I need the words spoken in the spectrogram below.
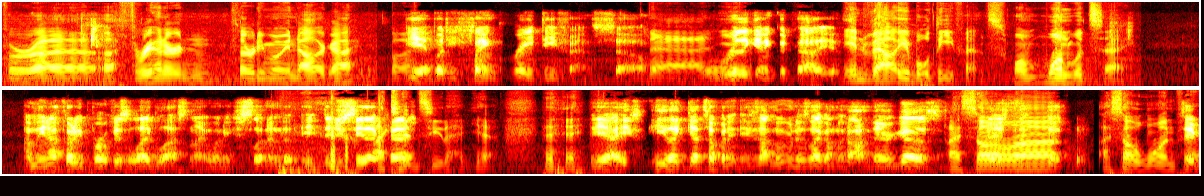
for uh, a three hundred and thirty million dollar guy. But, Yeah, but he's playing great defense, so uh, really getting good value. invaluable defense. One one would say. I mean, I thought he broke his leg last night when he slid into. Did you see that I catch? did see that. Yeah. Yeah, he's, he like gets up and he's not moving his leg. I'm like, oh, there he goes. I saw the- uh, the I saw one fan.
